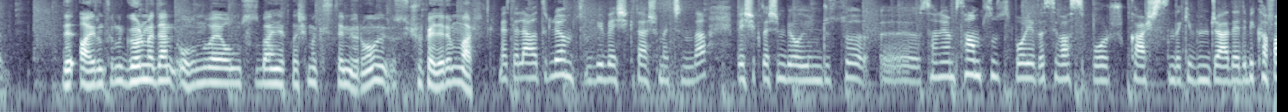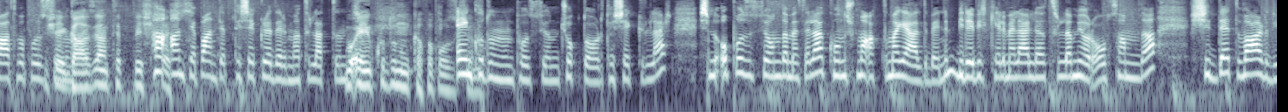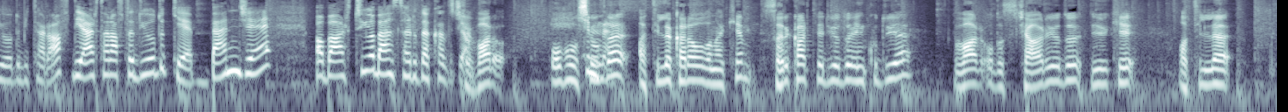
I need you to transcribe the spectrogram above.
de ayrıntını görmeden olumlu veya olumsuz ben yaklaşmak istemiyorum ama şüphelerim var. Mesela hatırlıyor musun bir Beşiktaş maçında Beşiktaş'ın bir oyuncusu e, sanıyorum Samsun Spor ya da Sivas Spor karşısındaki bir mücadelede bir kafa atma pozisyonu şey. Gaziantep Ha Beşiktaş. Antep Antep teşekkür ederim hatırlattığın Bu için. Enkudu'nun kafa pozisyonu. Enkudu'nun pozisyonu çok doğru teşekkürler. Şimdi o pozisyonda mesela konuşma aklıma geldi benim. Birebir kelimelerle hatırlamıyor olsam da şiddet var diyordu bir taraf. Diğer tarafta diyordu ki bence abartıyor ben sarıda kalacağım. İşte var o pozisyonda Atilla Karaoğlan hakem sarı kart veriyordu Enkudu'ya. Var odası çağırıyordu. Diyor ki Atilla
